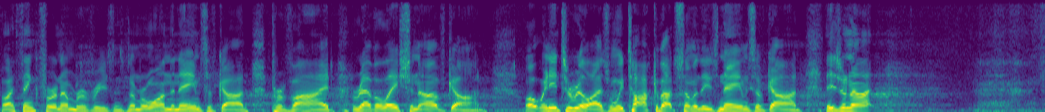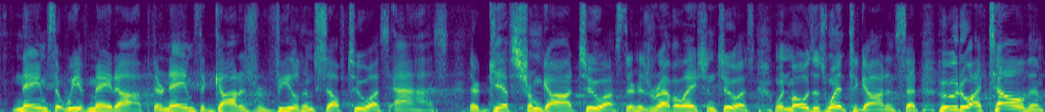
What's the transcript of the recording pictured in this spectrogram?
Well, I think for a number of reasons. Number one, the names of God provide revelation of God. What we need to realize when we talk about some of these names of God, these are not names that we have made up. They're names that God has revealed himself to us as. They're gifts from God to us. They're his revelation to us. When Moses went to God and said, Who do I tell them?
